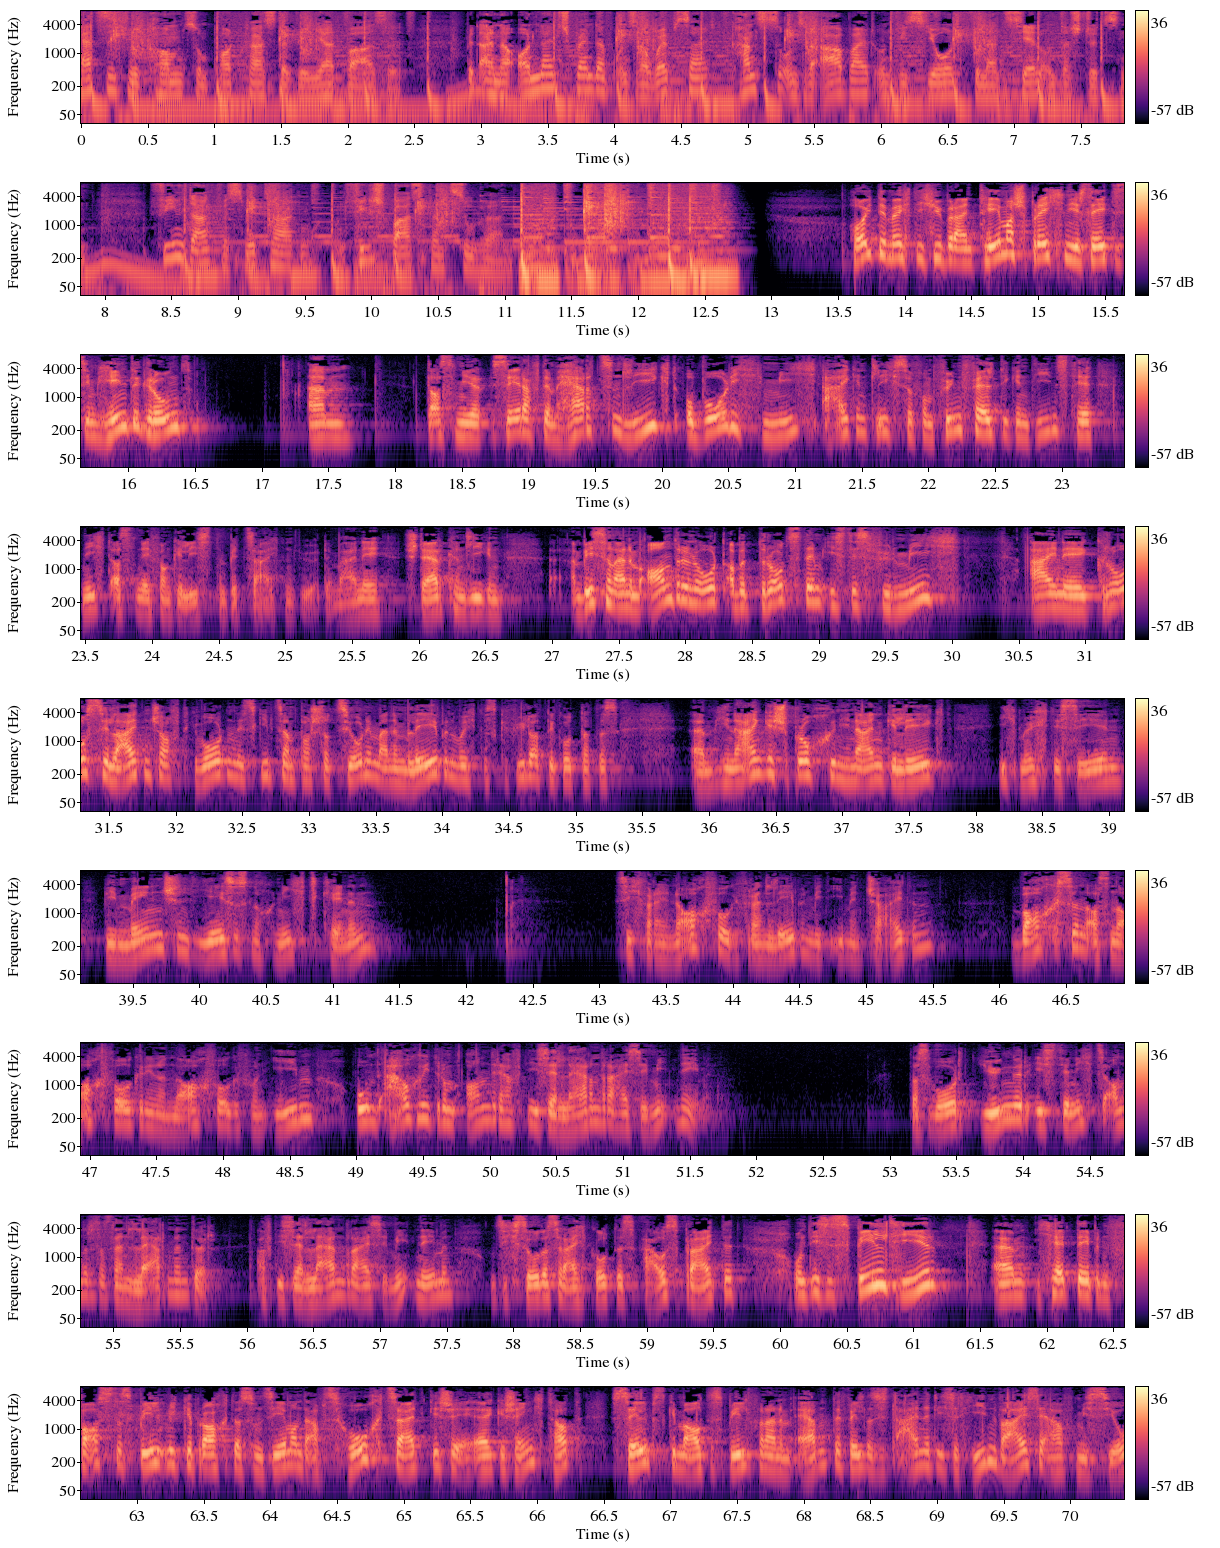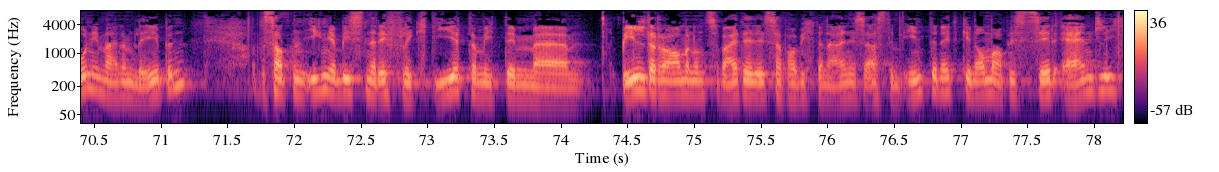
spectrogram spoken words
Herzlich willkommen zum Podcast der Vineyard Basel. Mit einer Online-Spende auf unserer Website kannst du unsere Arbeit und Vision finanziell unterstützen. Vielen Dank fürs Mittagen und viel Spaß beim Zuhören. Heute möchte ich über ein Thema sprechen, ihr seht es im Hintergrund, ähm, das mir sehr auf dem Herzen liegt, obwohl ich mich eigentlich so vom fünffältigen Dienst her nicht als den Evangelisten bezeichnen würde. Meine Stärken liegen ein bisschen an einem anderen Ort, aber trotzdem ist es für mich eine große Leidenschaft geworden. Es gibt ein paar Stationen in meinem Leben, wo ich das Gefühl hatte, Gott hat das ähm, hineingesprochen, hineingelegt. Ich möchte sehen, wie Menschen, die Jesus noch nicht kennen, sich für eine Nachfolge, für ein Leben mit ihm entscheiden wachsen als Nachfolgerinnen und Nachfolger von ihm und auch wiederum andere auf diese Lernreise mitnehmen. Das Wort Jünger ist ja nichts anderes als ein Lernender auf dieser Lernreise mitnehmen und sich so das Reich Gottes ausbreitet. Und dieses Bild hier, ähm, ich hätte eben fast das Bild mitgebracht, das uns jemand aufs Hochzeit äh, geschenkt hat, selbst gemaltes Bild von einem Erntefeld. Das ist einer dieser Hinweise auf Mission in meinem Leben. Das hat dann irgendwie ein bisschen reflektiert mit dem äh, Bilderrahmen und so weiter. Deshalb habe ich dann eines aus dem Internet genommen, aber es ist sehr ähnlich.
